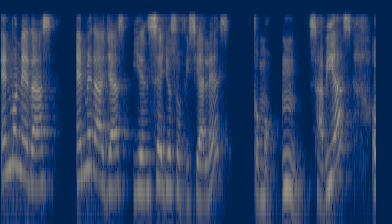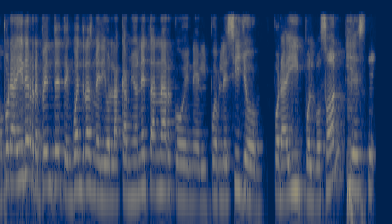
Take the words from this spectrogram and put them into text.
en monedas, en medallas y en sellos oficiales? Como, mm, ¿sabías? O por ahí de repente te encuentras medio la camioneta narco en el pueblecillo, por ahí polvozón, y, este,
